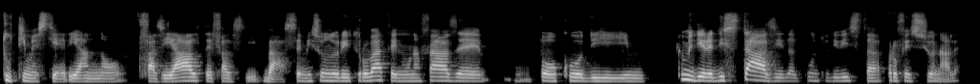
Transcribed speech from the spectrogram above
tutti i mestieri hanno fasi alte, fasi basse, mi sono ritrovata in una fase un poco di, come dire, di stasi dal punto di vista professionale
